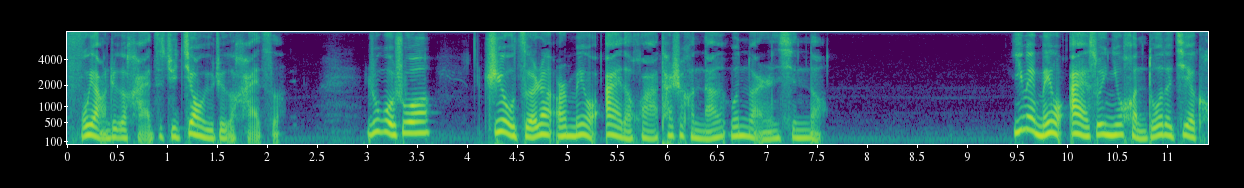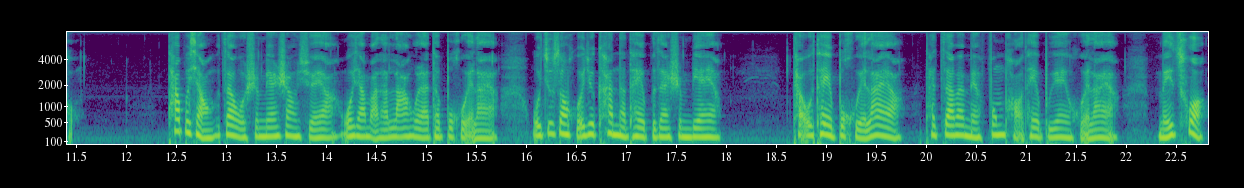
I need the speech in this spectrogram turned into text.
抚养这个孩子，去教育这个孩子。如果说只有责任而没有爱的话，他是很难温暖人心的。因为没有爱，所以你有很多的借口。他不想在我身边上学呀，我想把他拉回来，他不回来呀。我就算回去看他，他也不在身边呀。他他也不回来呀，他在外面疯跑，他也不愿意回来呀。没错。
